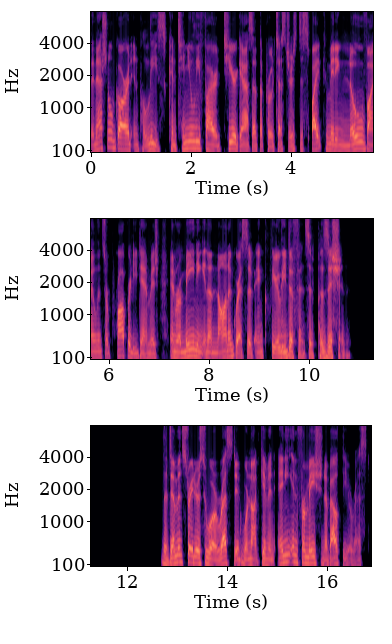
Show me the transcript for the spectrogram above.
the National Guard and police continually fired tear gas at the protesters despite committing no violence or property damage and remaining in a non aggressive and clearly defensive position. The demonstrators who were arrested were not given any information about the arrest,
